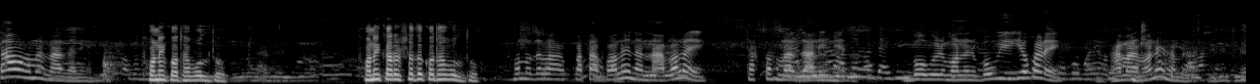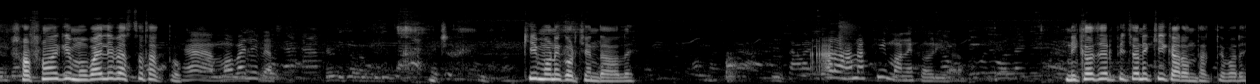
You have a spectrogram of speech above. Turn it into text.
তাও আমরা না জানি। ফোনে কথা বলতো? ফোনে কারোর সাথে কথা বলতো? দেলা কথা বলে না না বলে তা তো আমরা জানি না। বউয়ের মনে বউ ইয়ে করে আমার মনে আমরা। সবসময় কি মোবাইলে ব্যস্ত থাকতো? হ্যাঁ মোবাইলে ব্যস্ত। কি মনে করছেন তাহলে? আর আমরা কি মনে করি? নিখোঁজের পিছনে কি কারণ থাকতে পারে?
